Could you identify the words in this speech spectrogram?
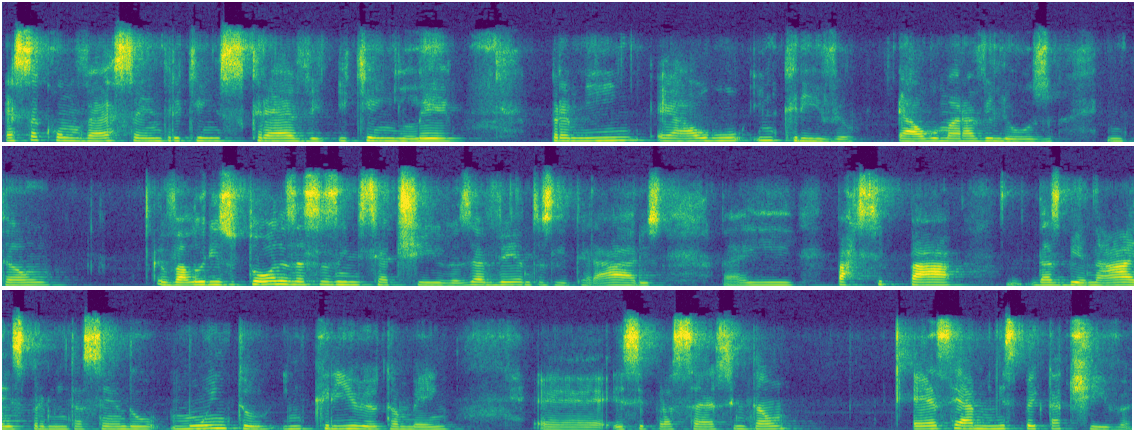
Essa conversa entre quem escreve e quem lê, para mim é algo incrível, é algo maravilhoso. Então, eu valorizo todas essas iniciativas, eventos literários, né, e participar das bienais para mim está sendo muito incrível também é, esse processo. Então, essa é a minha expectativa,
